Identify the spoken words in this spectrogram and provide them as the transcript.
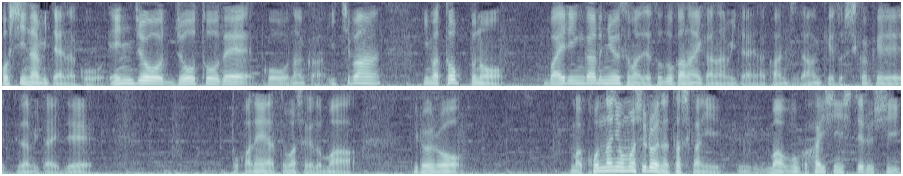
欲しいなみたいなこう炎上上等でこうなんか一番今トップのバイリンガルニュースまで届かないかなみたいな感じでアンケート仕掛けてたみたいでとかねやってましたけどまあいろいろまあ、こんなに面白いのは確かに、まあ、僕配信してるし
